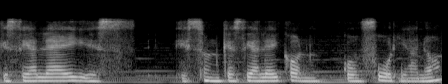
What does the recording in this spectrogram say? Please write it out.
que sea ley es, es un que sea ley con, con furia, ¿no?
